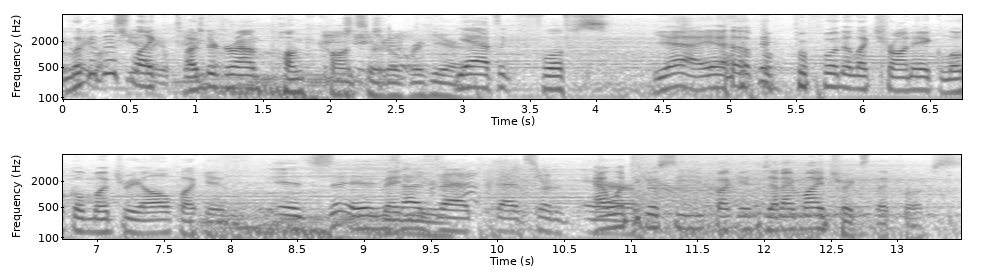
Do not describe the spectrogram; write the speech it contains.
Look at this like underground punk concert over here. Yeah, it's like Foufs. Yeah, yeah. F- f- fun electronic local Montreal fucking. It's, it has that, that sort of air. I went to go see fucking Jedi Mind Tricks that puffs.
